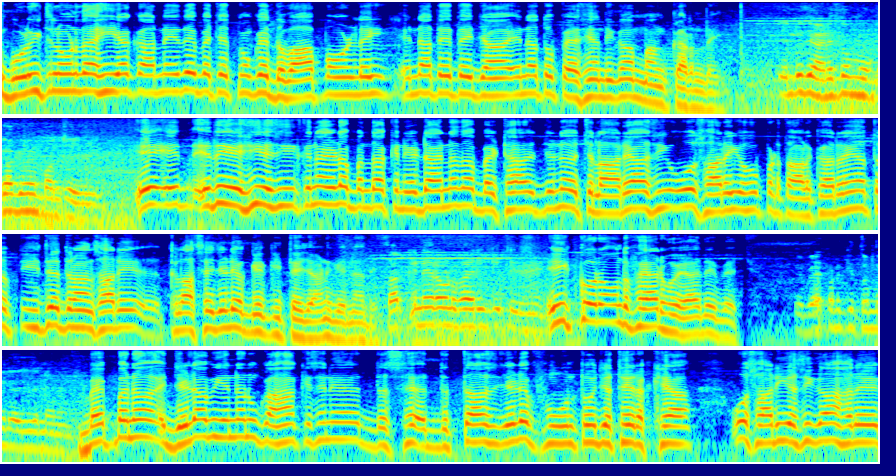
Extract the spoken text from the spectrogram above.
ਗੋਲੀ ਚਲਾਉਣ ਦਾ ਇਹੀ ਆ ਕਾਰਨ ਇਹਦੇ ਵਿੱਚ ਕਿਉਂਕਿ ਦਬਾਅ ਪਾਉਣ ਲਈ ਇਹਨਾਂ ਤੇ ਤੇ ਜਾਂ ਇਹਨਾਂ ਤੋਂ ਪੈਸਿਆਂ ਦੀ ਗਾਂ ਮੰਗ ਕਰਨ ਲਈ। ਇਹ ਲੁਧਿਆਣੇ ਤੋਂ ਮੋਗਾ ਕਿਵੇਂ ਪਹੁੰਚੇ ਜੀ? ਇਹ ਇਹ- ਇਹਦੇ ਇਹੀ ਅਸੀਂ ਕਿ ਨਾ ਜਿਹੜਾ ਬੰਦਾ ਕੈਨੇਡਾ ਇਹਨਾਂ ਦਾ ਬੈਠਾ ਜਿਹੜਾ ਚਲਾ ਰਿਹਾ ਸੀ ਉਹ ਸਾਰੇ ਉਹ ਪੜਤਾਲ ਕਰ ਰਹੇ ਆ ਤਫਤੀਸ਼ ਦੇ ਦੌਰਾਨ ਸਾਰੇ ਖੁਲਾਸੇ ਜਿਹੜੇ ਅੱਗੇ ਕੀਤੇ ਜਾਣਗੇ ਇਹਨਾਂ ਦੇ। ਸਰ ਕਿੰਨੇ ਰਾਉਂਡ ਫਾਇਰਿੰਗ ਕੀਤੀ ਸੀ ਇੱਕੋ ਰੌਂਦ ਫਾਇਰ ਹੋਇਆ ਇਹਦੇ ਵਿੱਚ। ਵੈਪਨ ਕਿੱਥੋਂ ਮਿਲਿਆ ਜੀ ਇਹਨਾਂ ਨੂੰ? ਵੈਪਨ ਜਿਹੜਾ ਵੀ ਇਹਨਾਂ ਨੂੰ ਗਾਹਾਂ ਕਿਸੇ ਨੇ ਦੱਸਿਆ ਦਿੱਤਾ ਜਿਹੜੇ ਫੋਨ ਤੋਂ ਜਿੱਥੇ ਰੱਖਿਆ ਉਹ ਸਾਰੀ ਅਸੀਂ ਗਾਂ ਹਰੇ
